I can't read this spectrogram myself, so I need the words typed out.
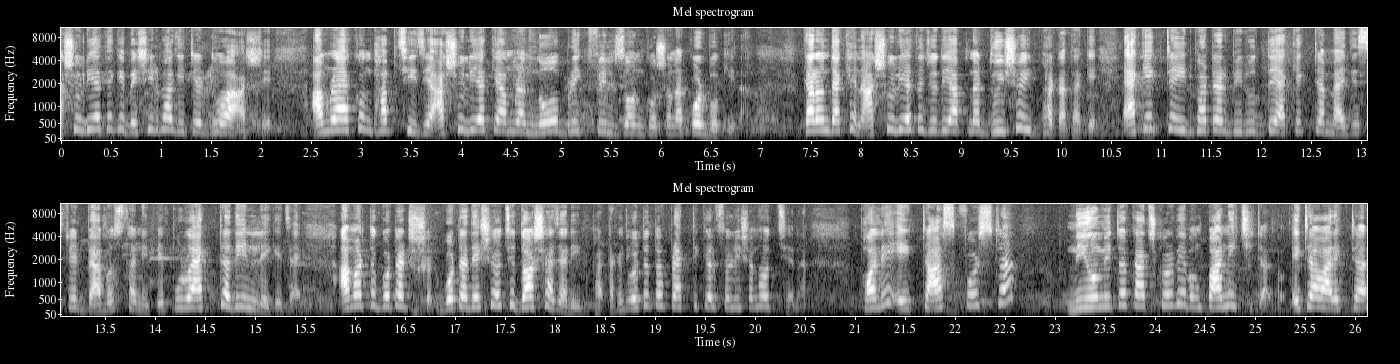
আশুলিয়া থেকে বেশিরভাগ ইটের ধোয়া আসে। আমরা এখন ভাবছি যে আশুলিয়াকে আমরা নো ব্রিক ফিল্ড জোন ঘোষণা করব কিনা। কারণ দেখেন, আশুলিয়াতে যদি আপনার দুইশো ইটভাটা থাকে এক একটা ইটভাটার বিরুদ্ধে এক একটা ম্যাজিস্ট্রেট ব্যবস্থা নিতে পুরো একটা দিন লেগে যায়। আমার তো গোটা গোটা দেশে হচ্ছে দশ হাজার ইটভাটা। ওইটা তো প্র্যাকটিক্যাল সলিউশন হচ্ছে না। ফলে এই টাস্ক ফোর্সটা নিয়মিত কাজ করবে এবং পানি ছিটানো, এটাও আরেকটা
